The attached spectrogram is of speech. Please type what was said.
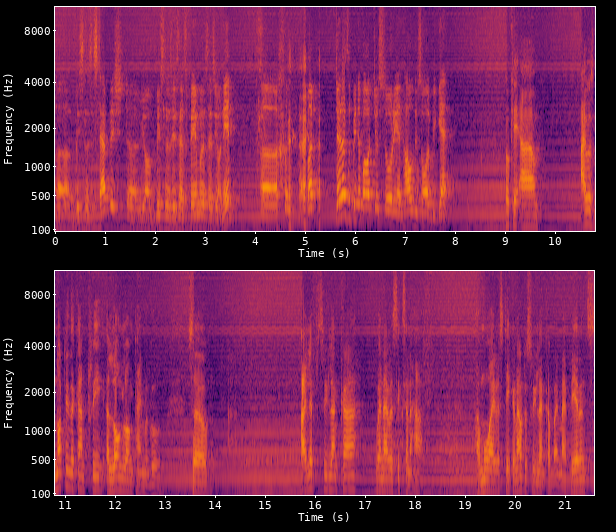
uh, business established. Uh, your business is as famous as your name. Uh, but tell us a bit about your story and how this all began. Okay, um, I was not in the country a long, long time ago. So I left Sri Lanka when I was six and a half. Uh, I was taken out of Sri Lanka by my parents,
